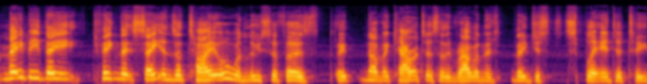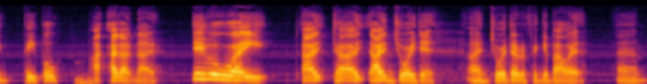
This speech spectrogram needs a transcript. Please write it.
Maybe they think that Satan's a title and Lucifer's another character, so rather than they just split into two people. Mm-hmm. I, I don't know. Either way, I, I I enjoyed it. I enjoyed everything about it. Um,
